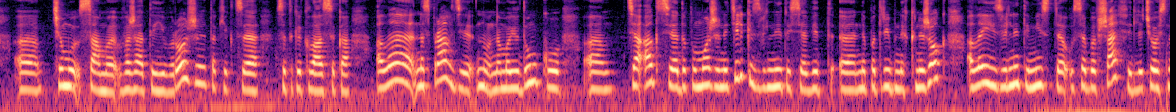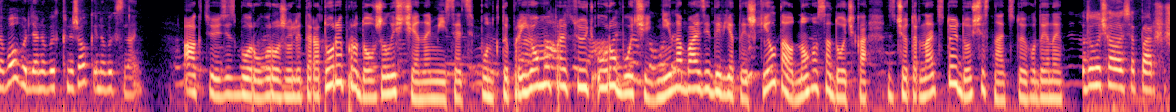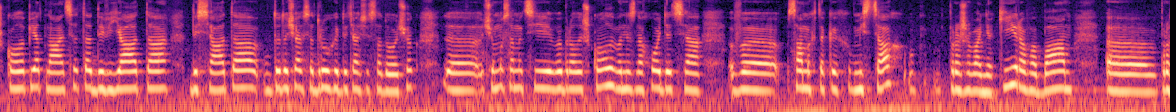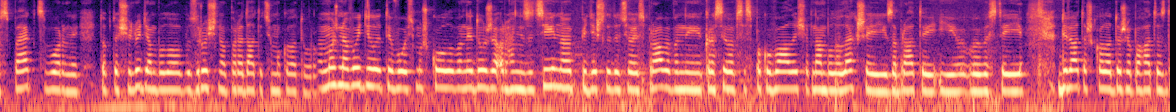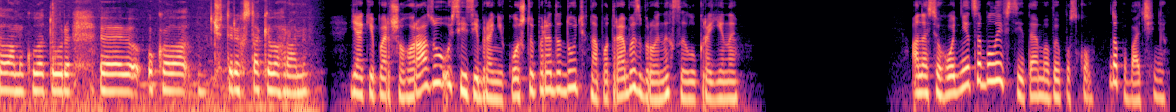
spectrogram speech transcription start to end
чому саме вважати її ворожою, так як це все-таки класика. Але насправді, ну, на мою думку, ця акція допоможе не тільки звільнитися від непотрібних книжок, але й звільнити місце у себе в шафі для чогось нового, для нових книжок і нових знань. Акцію зі збору ворожої літератури продовжили ще на місяць. Пункти прийому працюють у робочі дні на базі дев'яти шкіл та одного садочка з 14 до 16 години. Долучалася перша школа, 15, 9, 10, долучався другий дитячий садочок. Е, Чому саме ці вибрали школи? Вони знаходяться в самих таких місцях проживання Кірова, БАМ, е, проспект Сворний, тобто, що людям було зручно передати цю макулатуру. Можна виділити восьму школу. Вони дуже організаційно підійшли до цієї справи. Вони красиво все спакували, щоб нам було легше її забрати і вивезти її. Дев'ята школа дуже багато здала макулатури, е, около 400 кілограмів. Як і першого разу, усі зібрані кошти передадуть на потреби Збройних сил України. А на сьогодні це були всі теми випуску. До побачення.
